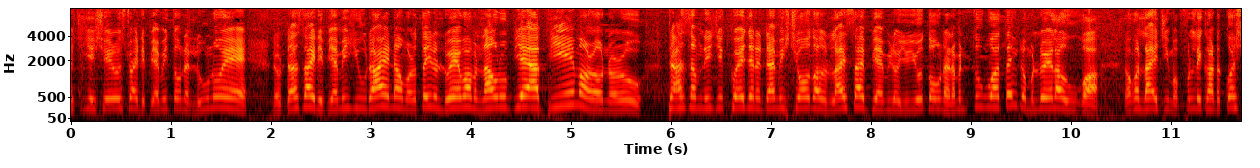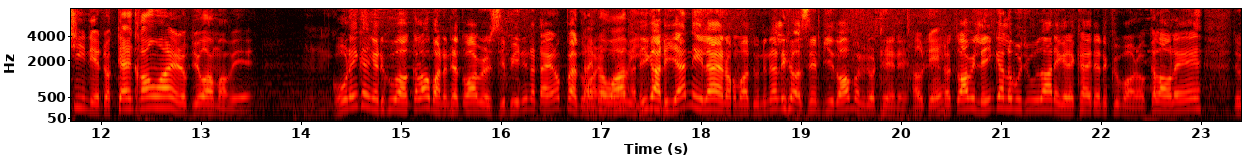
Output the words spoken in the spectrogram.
IG ရဲ့ Shadow Strike တွေပြန်ပြီးသုံးတယ် Luno ရဲ့တို့ Dust Side တွေပြန်ပြီးယူထားရဲ့နောက်မှာတော့တိတ်လွယ်ပါမနောက်တော့ပြန်အပြေးမှာတော့တို့ Dust Domination ခွဲချက်နဲ့ damage short သွားလို့ Light Side ပြန်ပြီးတော့ရိုးရိုးသုံးတယ်ဒါပေမဲ့သူကတိတ်တော့မလွယ်တော့ဘူးကွာနောက်က Light ကြည့်မှာ Flick ကတစ်ကွက်ရှိနေတဲ့အတွက်ကန်ကောင်းသွားတယ်လို့ပြောရမှာပဲ ဂိုးလင်းခံငယ်တခုကကလောက်ပါနဲ့သွားပြီးတော့ ZP နဲ့တိုင်တော့ပတ်သွားတယ်အဓိကဒီရန်နေလိုက်ရတော့မှသူနည်းနည်းလေးတော့အဆင်ပြေသွားမှလို့ထင်တယ်ဟုတ်တယ်တော့သွားပြီး lane ကတ်လို့ကြိုးစားနေကြတဲ့ခိုက်တဲ့တခုပါတော့ကလောက်လဲသူ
